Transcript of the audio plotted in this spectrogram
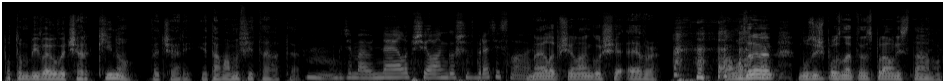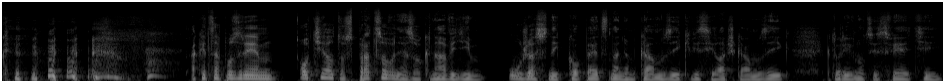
Potom bývajú večer kino večery. Je tam amfiteáter. Hmm, kde majú najlepšie langoše v Bratislave. Najlepšie langoše ever. Samozrejme, musíš poznať ten správny stánok. A keď sa pozriem odtiaľto spracovne z okna, vidím úžasný kopec, na ňom kamzík, vysielač kamzík, ktorý v noci svieti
